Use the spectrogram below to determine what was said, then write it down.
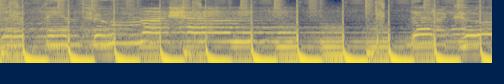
slipping through my hand that I could.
